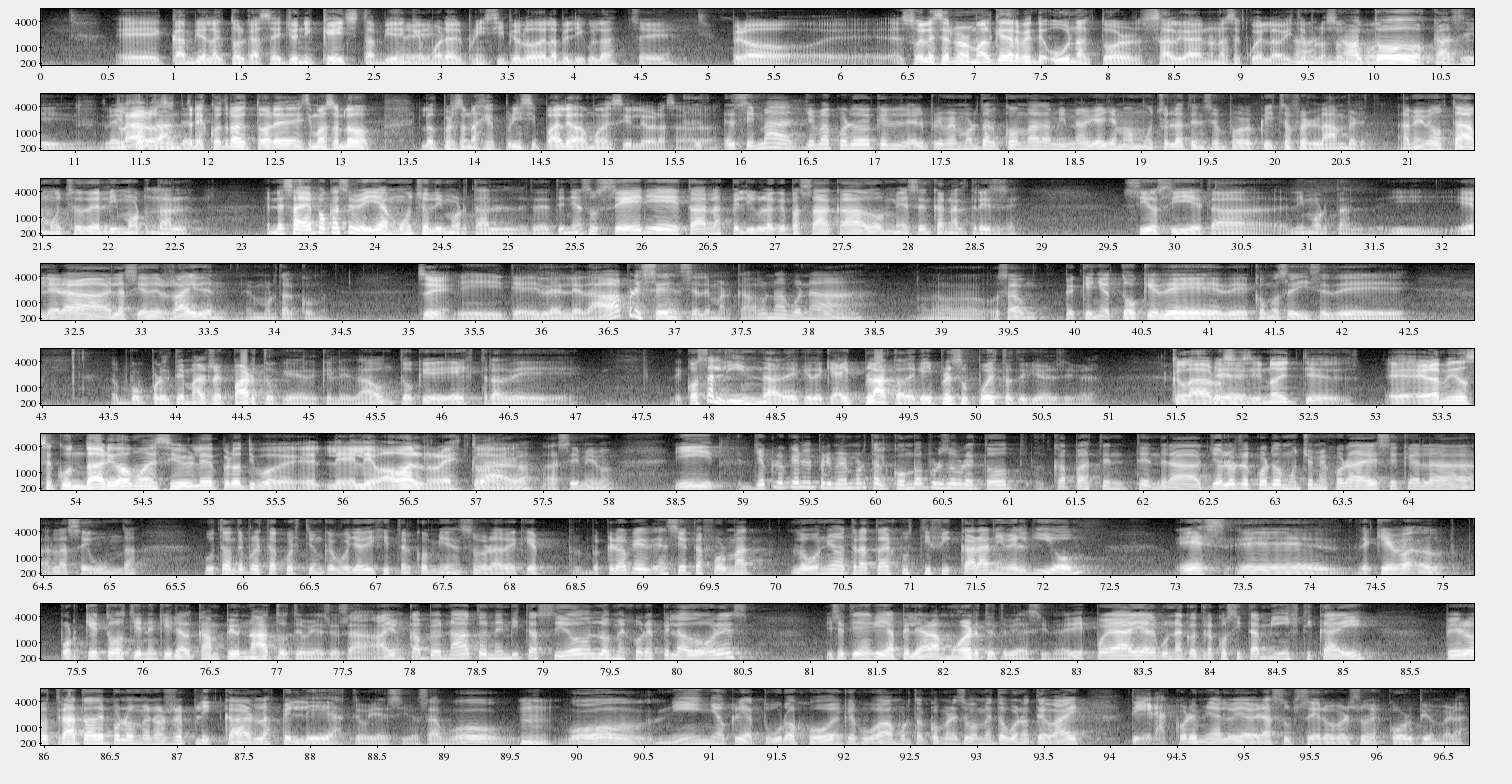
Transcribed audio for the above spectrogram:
eh, cambia el actor que hace Johnny Cage también, que muere al principio luego de la película. Sí. Pero eh, suele ser normal que de repente un actor salga en una secuela, ¿viste? No, Pero son no como... todos casi. Lo Claro, son tres, cuatro actores. Encima son los, los personajes principales, vamos a decirle, ¿verdad? Encima, yo me acuerdo que el, el primer Mortal Kombat a mí me había llamado mucho la atención por Christopher Lambert. A mí me gustaba mucho del Inmortal. Mm. En esa época se veía mucho el Inmortal. Te- Tenía su serie y estaban las películas que pasaba cada dos meses en Canal 13. Sí o sí estaba el Inmortal. Y él era, él hacía de Raiden en Mortal Kombat. Sí. Y te- le, le daba presencia, le marcaba una buena. una- o sea, un pequeño toque de, de. ¿Cómo se dice? De. Por, por el tema del reparto, que, que le da un toque extra de. De cosa linda, de que, de que hay plata, de que hay presupuesto, te quiero decir, ¿verdad? Claro, sí, Eh, sí. No, y te- eh, era medio secundario, vamos a decirle, pero tipo, eh, le elevaba al resto. Claro, así mismo. Y yo creo que el primer Mortal Kombat, por sobre todo, capaz ten- tendrá. Yo lo recuerdo mucho mejor a ese que a la, la segunda. Justamente por esta cuestión que vos ya dijiste al comienzo, ¿verdad? De que creo que en cierta forma lo único que trata de justificar a nivel guion es eh, de qué va- por qué todos tienen que ir al campeonato, te voy a decir. O sea, hay un campeonato, una invitación, los mejores peladores y se tienen que ir a pelear a muerte, te voy a decir. Y después hay alguna que otra cosita mística ahí, pero trata de por lo menos replicar las peleas, te voy a decir. O sea, vos, Mm. vos niño, criatura o joven que jugaba Mortal Kombat en ese momento, bueno, te vas y tira, core, mira, lo voy a ver a Sub-Zero versus Scorpion, ¿verdad?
